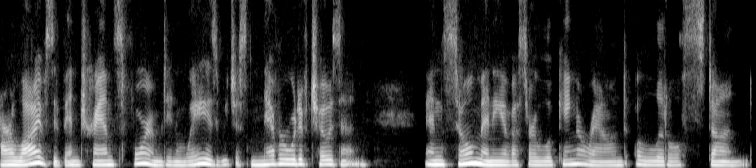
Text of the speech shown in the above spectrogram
Our lives have been transformed in ways we just never would have chosen. And so many of us are looking around a little stunned.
